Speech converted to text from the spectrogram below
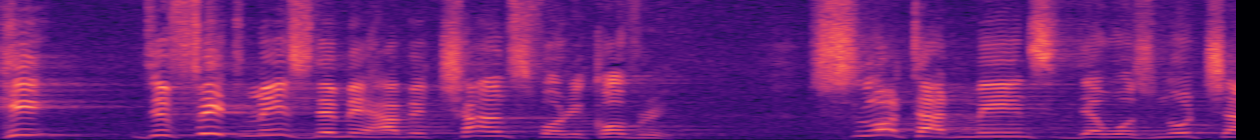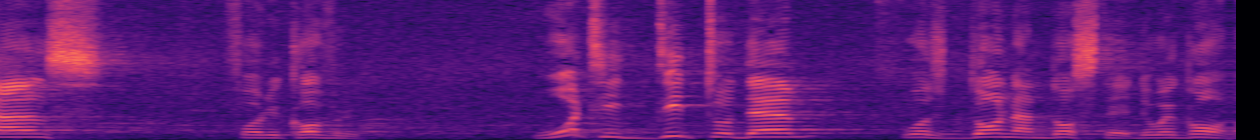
He Defeat means they may have a chance for recovery. Slaughtered means there was no chance for recovery. What he did to them was done and dusted. They were gone.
